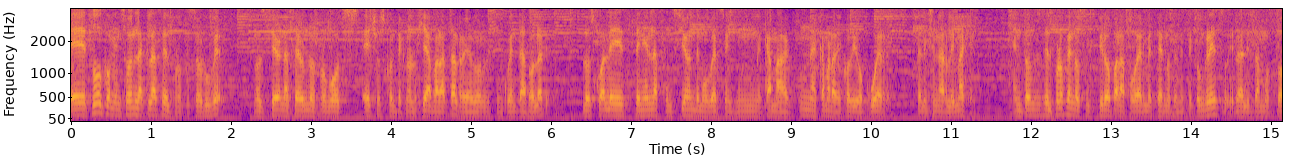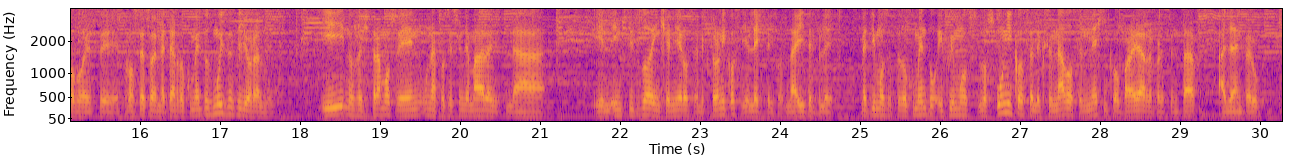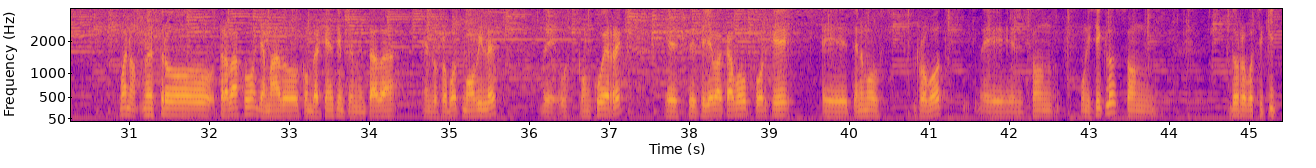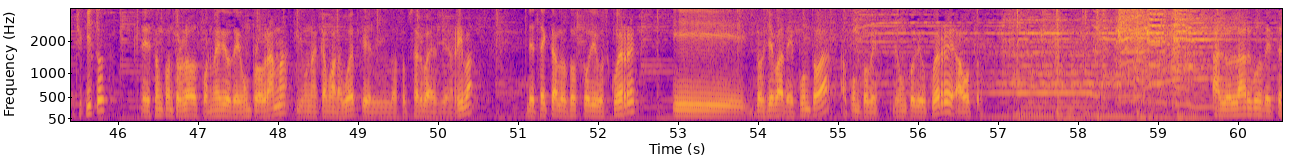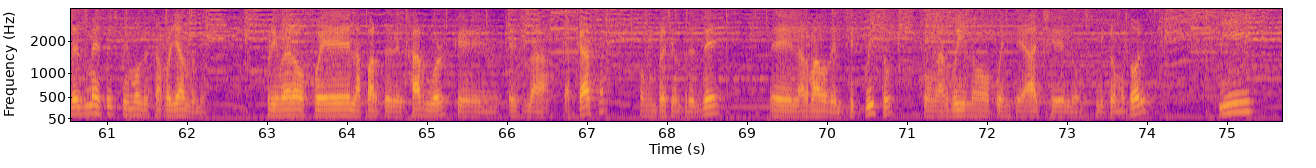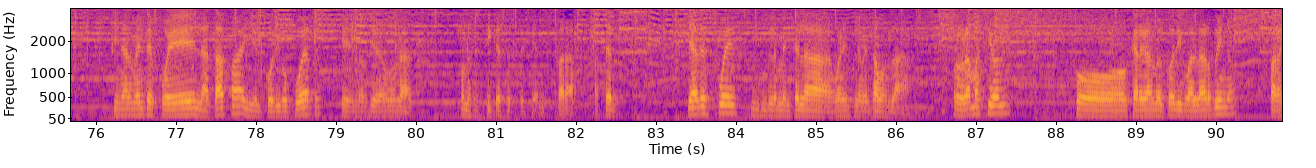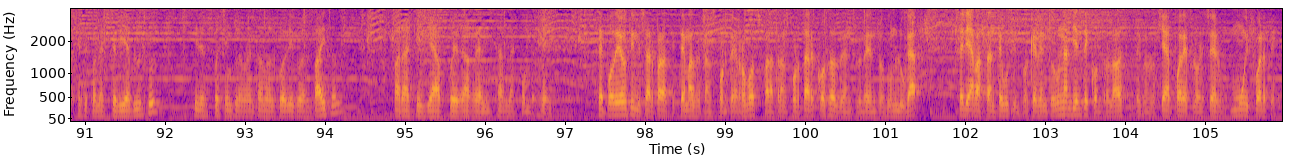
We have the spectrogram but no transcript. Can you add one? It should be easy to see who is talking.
Speaker 1: Eh, todo comenzó en la clase del profesor Uber. Nos hicieron hacer unos robots hechos con tecnología barata, alrededor de 50 dólares, los cuales tenían la función de moverse en una cámara, una cámara de código QR, seleccionar la imagen. Entonces el profe nos inspiró para poder meternos en este congreso y realizamos todo este proceso de meter documentos, muy sencillo realmente. Y nos registramos en una asociación llamada la, la el Instituto de Ingenieros Electrónicos y Eléctricos, la IEEE. Metimos este documento y fuimos los únicos seleccionados en México para ir a representar allá en Perú.
Speaker 2: Bueno, nuestro trabajo llamado Convergencia Implementada en los Robots Móviles de, con QR este, se lleva a cabo porque eh, tenemos robots, eh, son uniciclos, son dos robots chiquitos, eh, son controlados por medio de un programa y una cámara web que los observa desde arriba detecta los dos códigos QR y los lleva de punto A a punto B, de un código QR a otro.
Speaker 3: A lo largo de tres meses fuimos desarrollándolo. Primero fue la parte del hardware, que es la carcasa con impresión 3D, el armado del circuito con Arduino, Puente H, los micromotores y finalmente fue la tapa y el código QR que nos dieron unas unos stickers especiales para hacerlo. Ya después implementé la, bueno, implementamos la programación cargando el código al Arduino para que se conecte vía Bluetooth y después implementando el código en Python para que ya pueda realizar la convergencia.
Speaker 1: Se podría utilizar para sistemas de transporte de robots, para transportar cosas dentro, dentro de un lugar. Sería bastante útil porque dentro de un ambiente controlado esta tecnología puede florecer muy fuerte.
